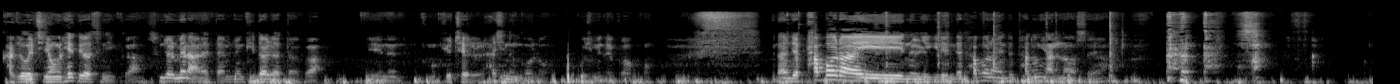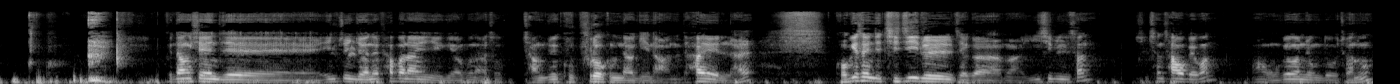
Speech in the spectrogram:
가격을 지정을 해드렸으니까 손절매를 안 했다면 좀 기다렸다가 얘는 뭐 교체를 하시는 걸로 보시면 될 것 같고. 그다음 이제 파버라인을 얘기를 했는데 파버라인도 파동이 안 나왔어요. 그 당시에 이제 일주일 전에 파버라인 얘기하고 나서 장중에 9% 급락이 나왔는데 화요일 날 거기서 이제 지지를 제가 아마 21선 7,400원, 500원 정도 전후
